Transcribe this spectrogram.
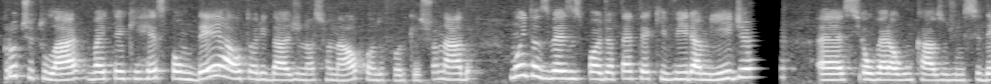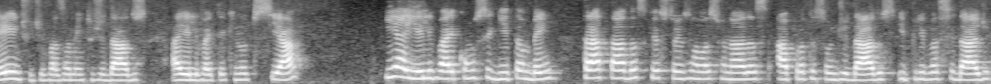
para o titular, vai ter que responder à autoridade nacional quando for questionado. Muitas vezes pode até ter que vir à mídia é, se houver algum caso de incidente, de vazamento de dados, aí ele vai ter que noticiar. E aí ele vai conseguir também tratar das questões relacionadas à proteção de dados e privacidade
